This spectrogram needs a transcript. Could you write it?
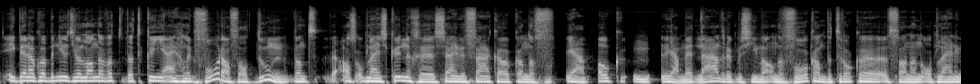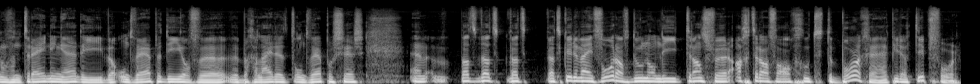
ik ben ook wel benieuwd, Jolanda, wat, wat kun je eigenlijk vooraf al doen? Want als opleidingskundige zijn we vaak ook, aan de, ja, ook mm, ja, met nadruk misschien wel aan de voorkant betrokken van een opleiding of een training. Hè, die, we ontwerpen die of we, we begeleiden het ontwerpproces. En wat, wat, wat, wat kunnen wij vooraf doen om die transfer achteraf al goed te borgen? Heb je daar tips voor?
